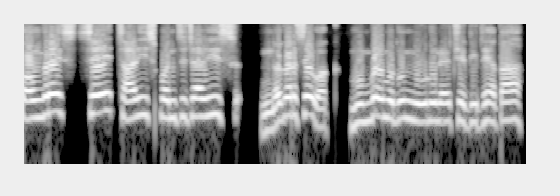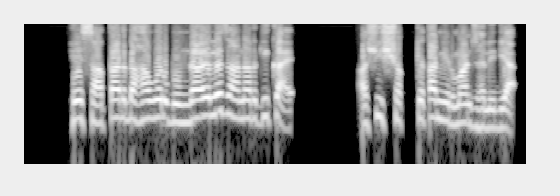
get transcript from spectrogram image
काँग्रेसचे चाळीस पंचेचाळीस नगरसेवक मुंबईमधून निवडून यायचे. तिथे आता हे सात आठ दहावर गुंडाळले जाणार की काय? अशी शक्यता निर्माण झालेली आहे.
